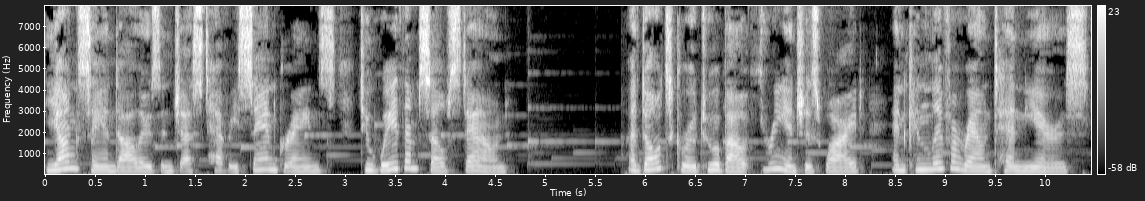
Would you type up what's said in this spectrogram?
young sand dollars ingest heavy sand grains to weigh themselves down. Adults grow to about 3 inches wide and can live around 10 years.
